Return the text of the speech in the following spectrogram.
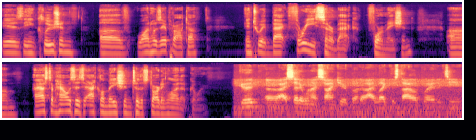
is the inclusion of Juan Jose Purata into a back three center back formation. Um, I asked him how is his acclimation to the starting lineup going. Good. Uh, I said it when I signed here, but uh, I like the style of play of the team,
